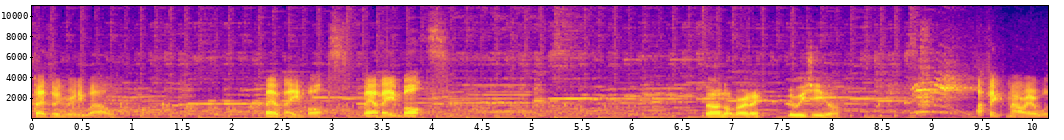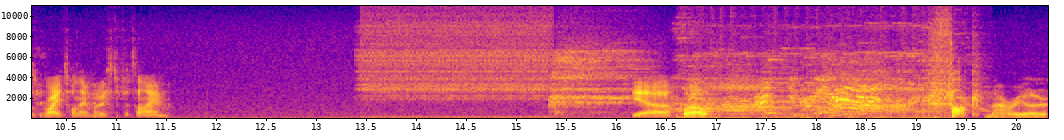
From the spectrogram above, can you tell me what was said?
They're doing really well. They have aimbots. They have aimbots. Uh, not really. Luigi. I think Mario was right on it most of the time. Yeah. Well. Fuck Mario.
